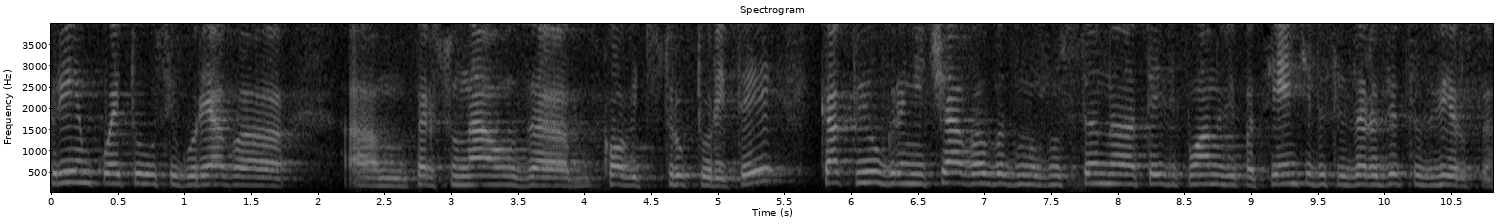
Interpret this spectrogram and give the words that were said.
прием, което осигурява персонал за COVID структурите, както и ограничава възможността на тези планови пациенти да се заразят с вируса.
